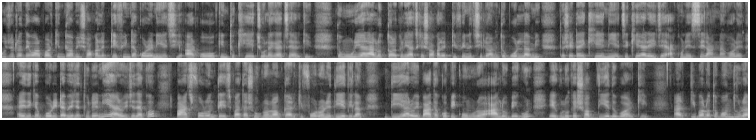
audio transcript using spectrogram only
পুজোটা দেওয়ার পর কিন্তু আমি সকালের টিফিনটা করে নিয়েছি আর ও কিন্তু খেয়ে চলে গেছে আর কি। তো মুড়ি আর আলুর তরকারি আজকে সকালের টিফিনে ছিল, আমি তো বললামই। তো সেটাই খেয়ে নিয়েছি, খেয়ে আর এই যে এখন এসছি রান্নাঘরে। আর এদিকে বড়িটা ভেজে তুলে নিয়ে আর ওই যে দেখো পাঁচ ফোড়ন তেজপাতা, শুকনো লঙ্কা আর কি ফোড়নে দিয়ে দিলাম। দিয়ে আর ওই বাঁধাকপি, কুমড়ো, আলু, বেগুন, এগুলোকে সব দিয়ে দেবো আর কি। আর কি বলো তো বন্ধুরা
